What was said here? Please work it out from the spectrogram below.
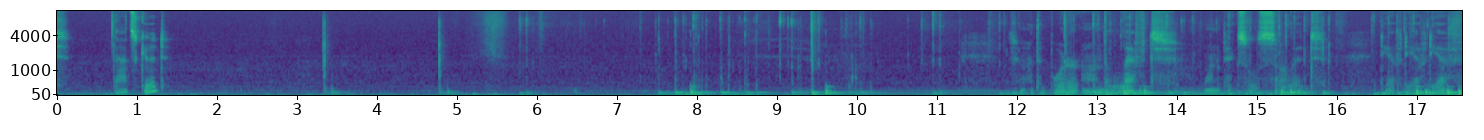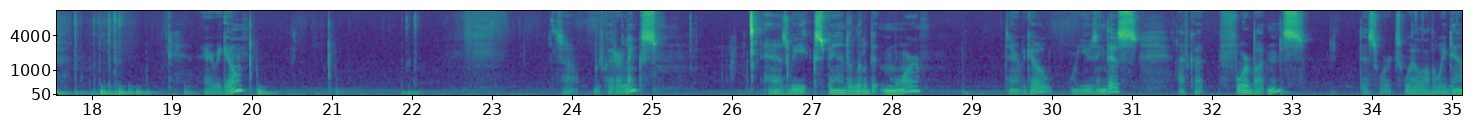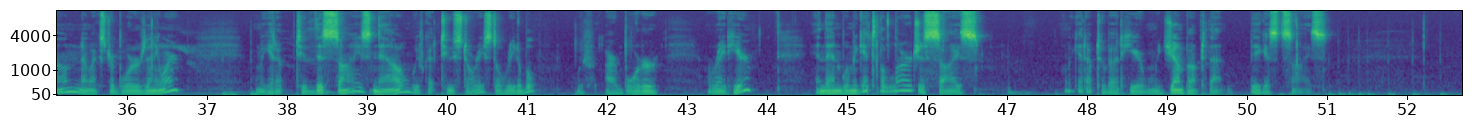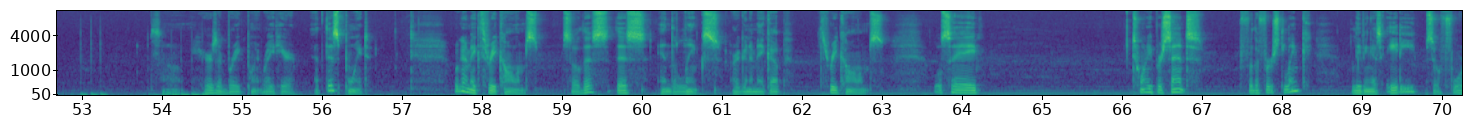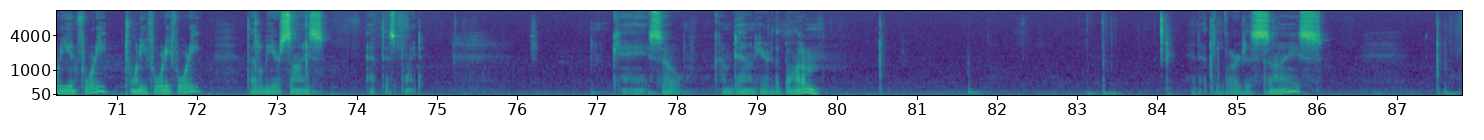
That's good. border on the left, one pixel solid, df, df, df. There we go. So we've got our links. As we expand a little bit more, there we go. We're using this. I've got four buttons. This works well all the way down, no extra borders anywhere. When we get up to this size, now we've got two stories still readable with our border right here. And then when we get to the largest size, we get up to about here, when we jump up to that biggest size. So here's a breakpoint right here. At this point, we're going to make three columns. So this, this, and the links are going to make up three columns. We'll say 20% for the first link, leaving us 80, so 40 and 40. 20, 40, 40. That'll be your size at this point. Okay, so come down here to the bottom. And at the largest size,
